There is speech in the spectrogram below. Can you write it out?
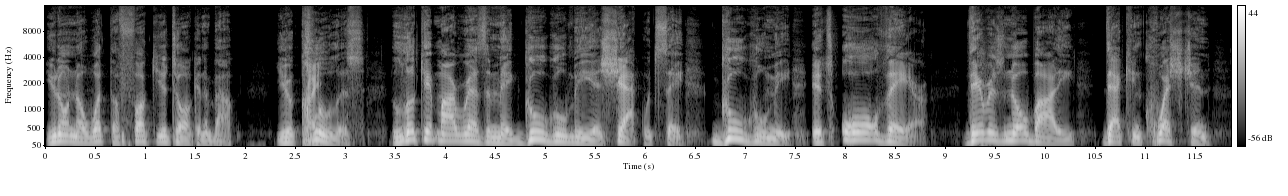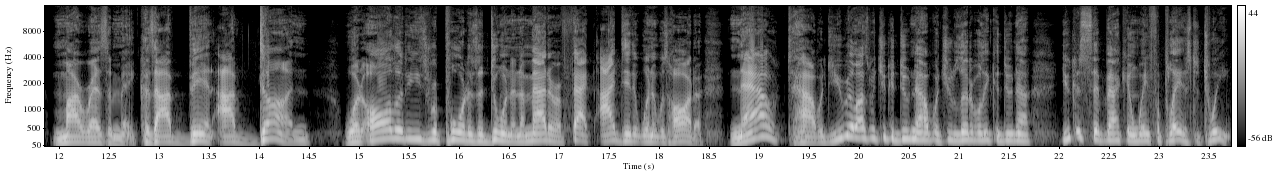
You don't know what the fuck you're talking about. You're Right. clueless. Look at my resume. Google me as Shaq would say. Google me. It's all there. There is nobody that can question my resume because i've been i've done what all of these reporters are doing. And a matter of fact i did it when it was harder. Now howard do you realize what you could do now what you literally could do now? You could sit back and wait for players to tweet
